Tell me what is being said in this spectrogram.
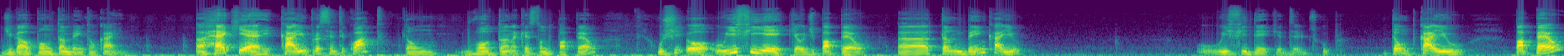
de Galpão também estão caindo. A REC-R caiu para 104, então voltando à questão do papel. O, oh, o IFIE, que é o de papel, uh, também caiu o IFD, quer dizer, desculpa. Então caiu papel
